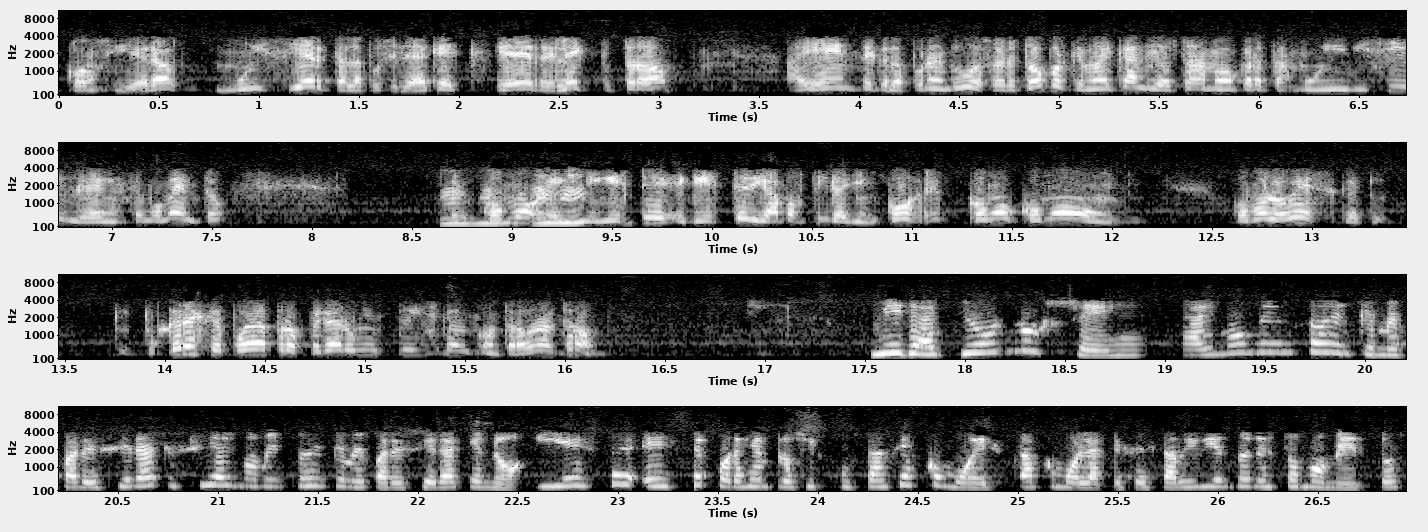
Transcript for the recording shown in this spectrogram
considera muy cierta la posibilidad de que quede reelecto Trump, hay gente que lo pone en duda, sobre todo porque no hay candidatos demócratas muy visibles en este momento. Pero ¿cómo en, este, en este, digamos, tira y encoge, cómo, cómo, cómo lo ves? ¿Que tú, tú, crees que pueda prosperar un impeachment contra Donald Trump? Mira, yo no sé. Hay momentos en que me pareciera que sí, hay momentos en que me pareciera que no. Y este, este, por ejemplo, circunstancias como esta, como la que se está viviendo en estos momentos,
